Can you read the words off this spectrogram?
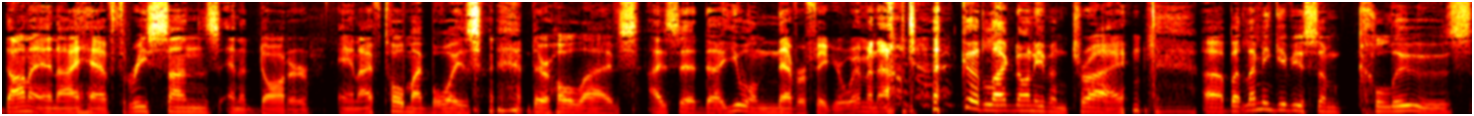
Donna and I have three sons and a daughter and I've told my boys their whole lives. I said, uh, "You will never figure women out. Good luck. Don't even try." Uh, but let me give you some clues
